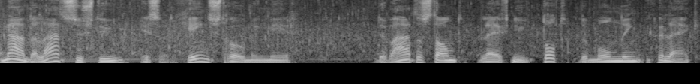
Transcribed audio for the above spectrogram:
Na de laatste stuw is er geen stroming meer. De waterstand blijft nu tot de monding gelijk.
